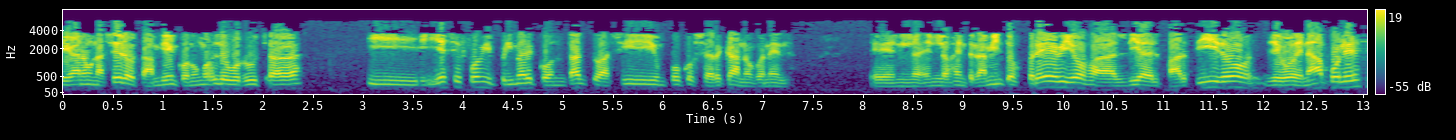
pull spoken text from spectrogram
que gana 1 a 0 también con un gol de Burruchaga. Y, ese fue mi primer contacto así un poco cercano con él. En, los entrenamientos previos al día del partido, llegó de Nápoles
